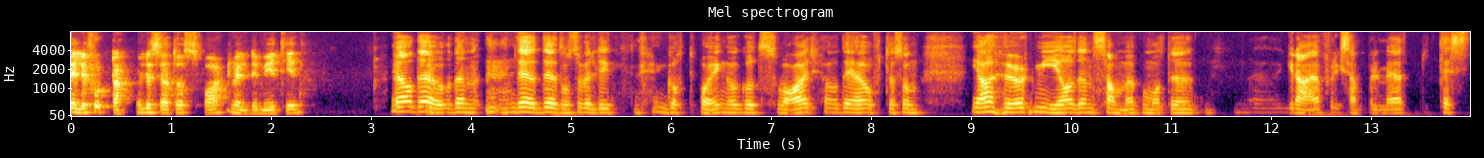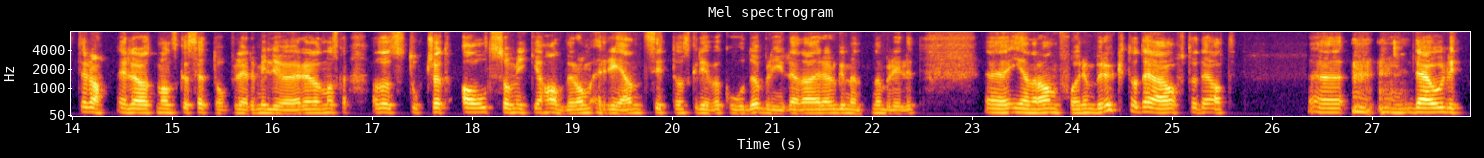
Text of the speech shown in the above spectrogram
veldig fort. da, vil du si at du har spart veldig mye tid. Ja, det er jo den, det, det er også veldig godt poeng og godt svar. og det er ofte sånn, Jeg har hørt mye av den samme på en måte greia f.eks. med tester, da, eller at man skal sette opp flere miljøer. eller at man skal, altså Stort sett alt som ikke handler om rent sitte og skrive kode, blir det der argumentene blir litt eh, i en eller annen form brukt. Og det er ofte det at eh, Det er jo litt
